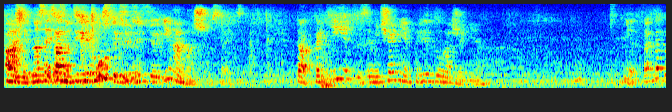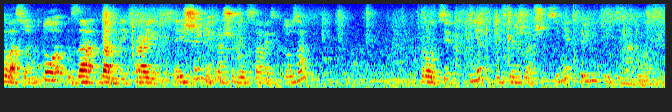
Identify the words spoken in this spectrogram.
А, нет, на сайте Санкт-Петербургской, все, все, все, и на нашем сайте. Так, какие замечания, предложения? Нет, тогда голосуем. Кто за данный проект решения, прошу голосовать. Кто за? Против? Нет? Воздержавшихся нет? Принято единогласно.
